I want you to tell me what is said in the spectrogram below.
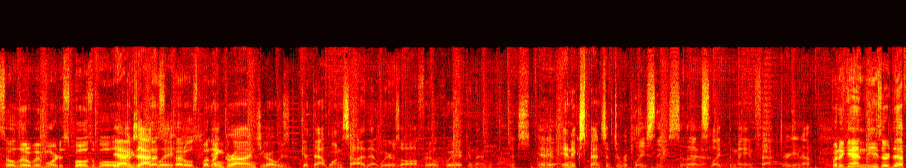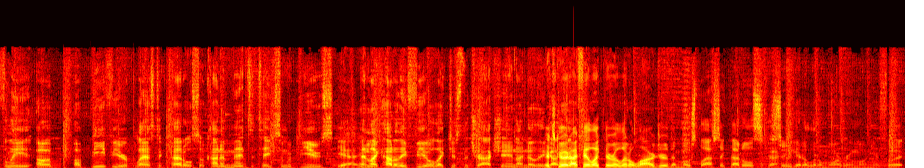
So a little bit more disposable. yeah, like exactly. Plastic pedals, but like and grinds, you always get that one side that wears off real quick, and then it's in- inexpensive to replace these. So that's Yeah. like the main factor, you know. But again, these are definitely a, a beefier plastic pedal, so kind of meant to take some abuse. Yeah, And yeah. like, how do they feel? Like just the traction? I know they. It's good. the- I feel like they're a little larger than most plastic pedals, Okay. so you get a little more room on your foot,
